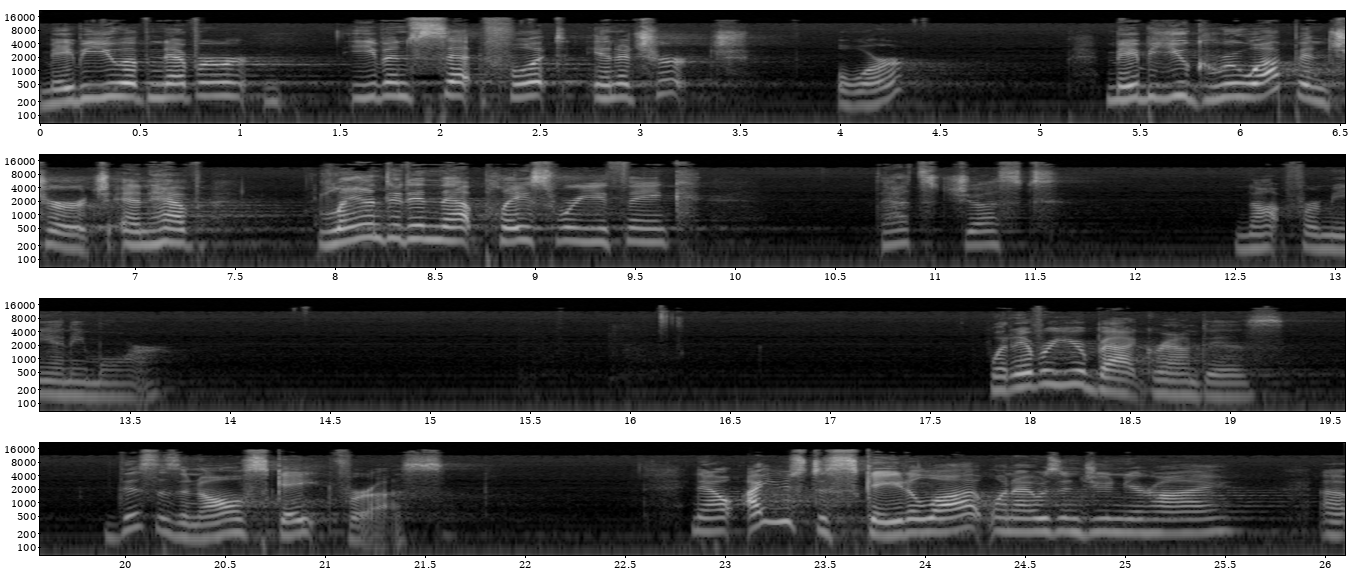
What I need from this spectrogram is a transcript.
Maybe you have never even set foot in a church, or maybe you grew up in church and have landed in that place where you think, that's just not for me anymore. Whatever your background is, this is an all skate for us. Now, I used to skate a lot when I was in junior high. Uh,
